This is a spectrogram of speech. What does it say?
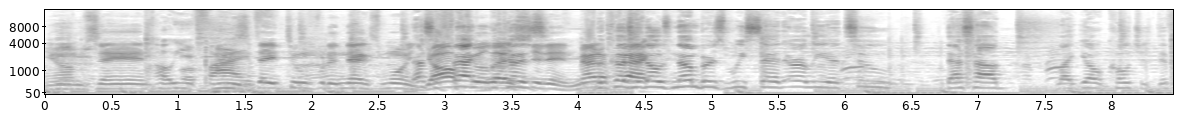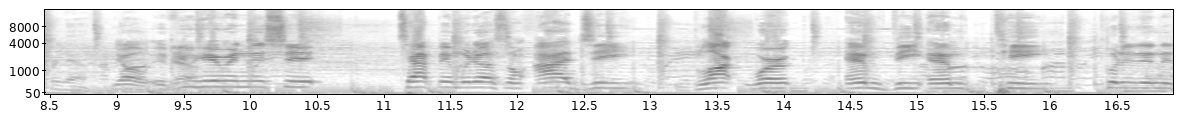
You know what I'm saying? Owe you You five. stay tuned for the next one. That's Y'all a fact fill that because, shit in. Matter of because fact, of those numbers we said earlier too. That's how, like, yo, coach is different now. Yo, if Yeah. you hearing this shit, tap in with us on IG, Blockwork, MVMT. Put it in the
